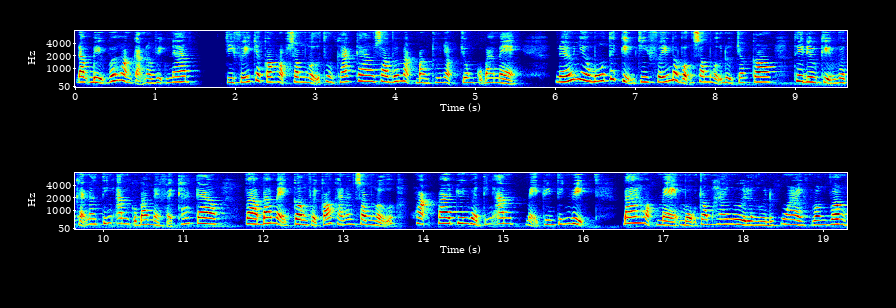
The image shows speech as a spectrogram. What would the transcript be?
đặc biệt với hoàn cảnh ở Việt Nam. Chi phí cho con học song ngữ thường khá cao so với mặt bằng thu nhập chung của ba mẹ. Nếu như muốn tiết kiệm chi phí mà vẫn song ngữ được cho con thì điều kiện về khả năng tiếng Anh của ba mẹ phải khá cao và ba mẹ cần phải có khả năng song ngữ hoặc ba chuyên về tiếng Anh, mẹ chuyên tiếng Việt, ba hoặc mẹ một trong hai người là người nước ngoài, vân vân.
